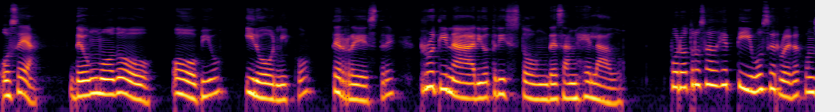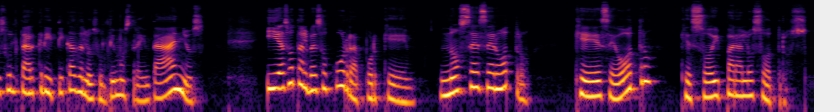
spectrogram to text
o sea, de un modo obvio, irónico, terrestre, rutinario, tristón, desangelado. Por otros adjetivos se ruega consultar críticas de los últimos 30 años. Y eso tal vez ocurra porque no sé ser otro, que ese otro que soy para los otros.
